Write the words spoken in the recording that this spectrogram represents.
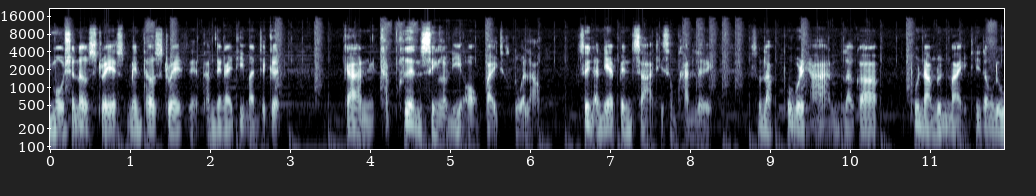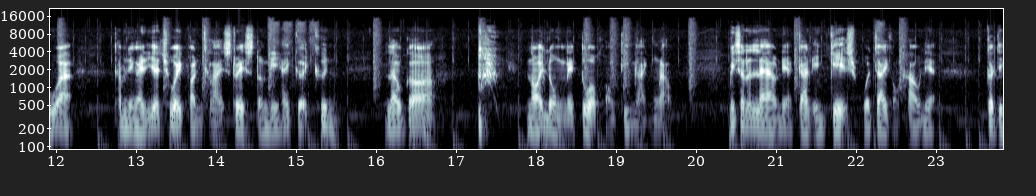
emotional stress mental stress เนี่ยทำยังไงที่มันจะเกิดการขับเคลื่อนสิ่งเหล่านี้ออกไปจากตัวเรา ซึ่งอันนี้เป็นศาสตร์ที่สำคัญเลยสำหรับผู้บริหารแล้วก็ผู้นำรุ่นใหม่ที่ต้องรู้ว่าทำยังไงที่จะช่วยผ่อนคลายสเตรสตรงนี้ให้เกิดขึ้น แล้วก็น้อยลงในตัวของทีมงานของเรา ไม่ฉะนั้นแล้วเนี่ยการ engage หัวใจของเขาเนี่ยก็จะ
